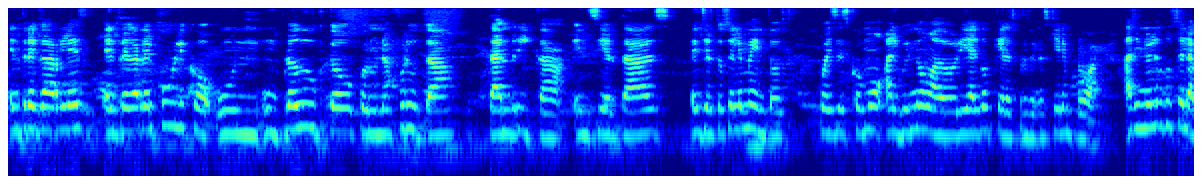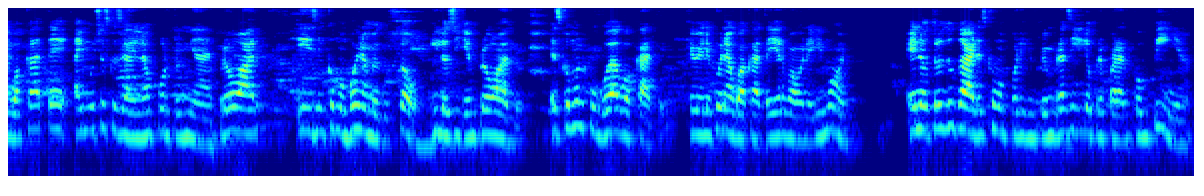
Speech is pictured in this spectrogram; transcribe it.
entregarles, entregarle al público un, un producto con una fruta tan rica en, ciertas, en ciertos elementos, pues es como algo innovador y algo que las personas quieren probar. Así no les gusta el aguacate, hay muchos que se dan la oportunidad de probar y dicen como, bueno, me gustó y lo siguen probando. Es como el jugo de aguacate, que viene con aguacate, hierbabuena y limón. En otros lugares, como por ejemplo en Brasil, lo preparan con piña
